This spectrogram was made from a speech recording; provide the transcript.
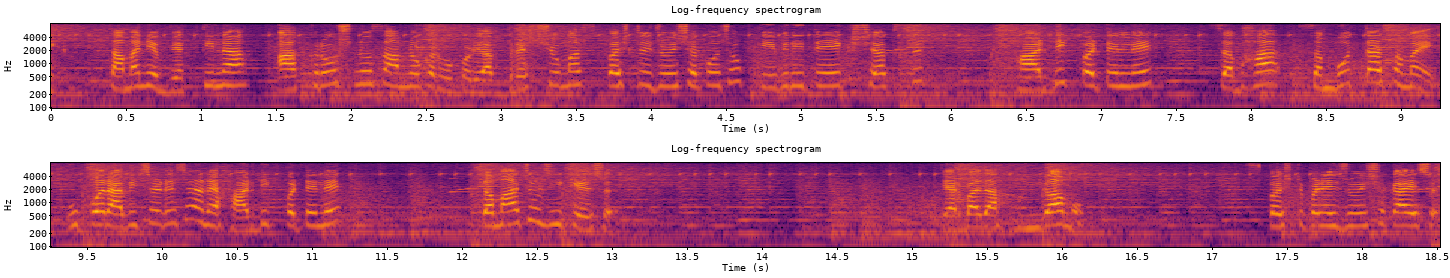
એક સામાન્ય વ્યક્તિના આક્રોશનો સામનો કરવો પડ્યો. આપ દ્રશ્યોમાં સ્પષ્ટ જોઈ શકો છો કેવી રીતે એક શખ્સ હાર્દિક પટેલને સભા સંબોધતા સમયે ઉપર આવી ચડે છે અને હાર્દિક પટેલને તમાચો ઝીકે છે. ત્યારબાદ આ હંગામો સ્પષ્ટપણે જોઈ શકાય છે.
